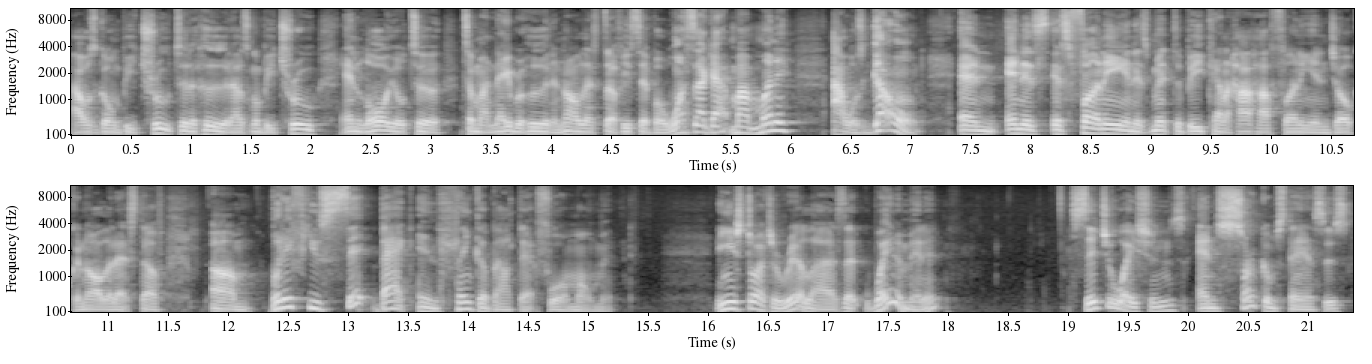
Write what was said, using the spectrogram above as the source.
I was to be true to the hood. I was to be true and loyal to to my neighborhood and all that stuff. He said, but once I got my money, I was gone. And and it's it's funny and it's meant to be kind of ha ha funny and joke and all of that stuff. Um, but if you sit back and think about that for a moment, then you start to realize that, wait a minute, situations and circumstances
